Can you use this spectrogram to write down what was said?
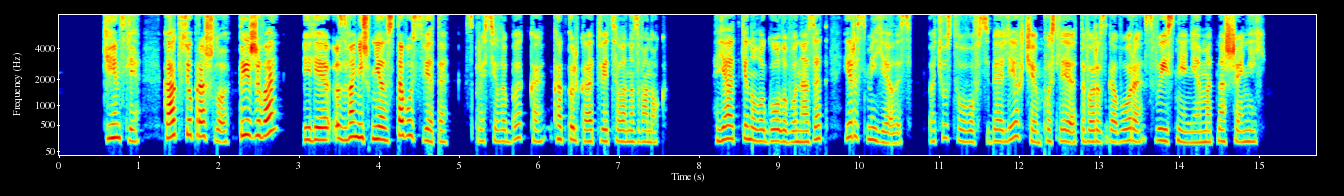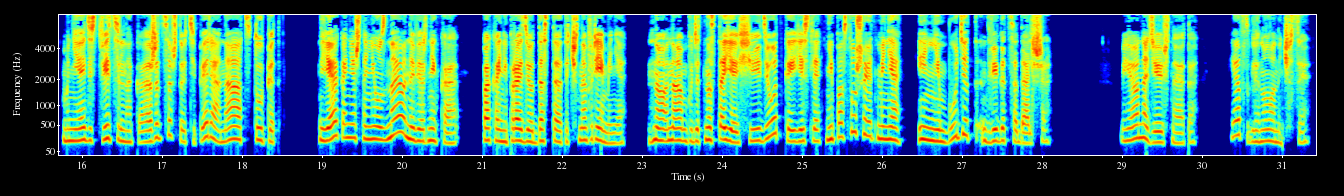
«Кинсли, как все прошло? Ты жива? Или звонишь мне с того света?» — спросила Бекка, как только ответила на звонок. Я откинула голову назад и рассмеялась, почувствовав себя легче после этого разговора с выяснением отношений. Мне действительно кажется, что теперь она отступит, я, конечно, не узнаю наверняка, пока не пройдет достаточно времени, но она будет настоящей идиоткой, если не послушает меня и не будет двигаться дальше. Я надеюсь на это. Я взглянула на часы.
